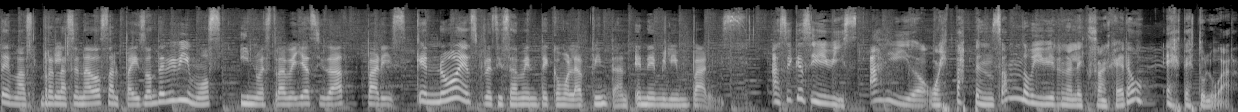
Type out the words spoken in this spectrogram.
temas relacionados al país donde vivimos y nuestra bella ciudad, París, que no es precisamente como la pintan en Emily in Paris. Así que si vivís, has vivido o estás pensando vivir en el extranjero, este es tu lugar.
